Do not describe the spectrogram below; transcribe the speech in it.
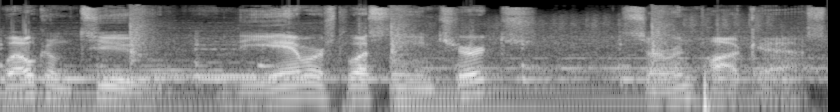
Welcome to the Amherst Wesleyan Church Sermon Podcast.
